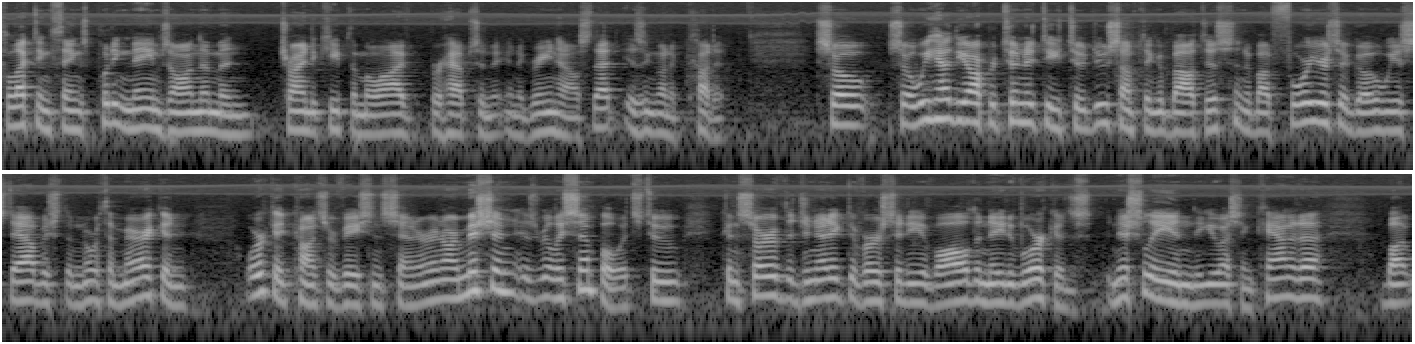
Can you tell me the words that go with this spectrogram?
collecting things, putting names on them, and trying to keep them alive perhaps in a, in a greenhouse. That isn't going to cut it. So, so we had the opportunity to do something about this, and about four years ago we established the North American Orchid Conservation Center, and our mission is really simple. It's to conserve the genetic diversity of all the native orchids, initially in the U.S. and Canada, but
